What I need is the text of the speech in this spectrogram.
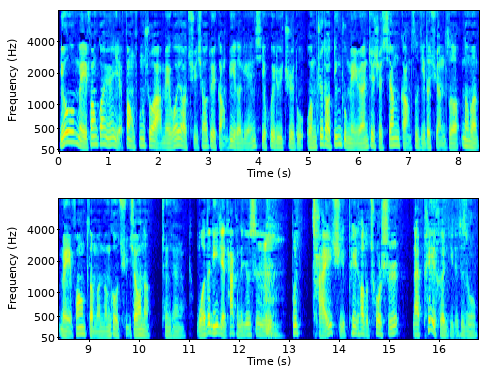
有美方官员也放风说啊，美国要取消对港币的联系汇率制度。我们知道盯住美元，这是香港自己的选择。那么美方怎么能够取消呢？陈先生，我的理解，他可能就是 不采取配套的措施来配合你的这种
